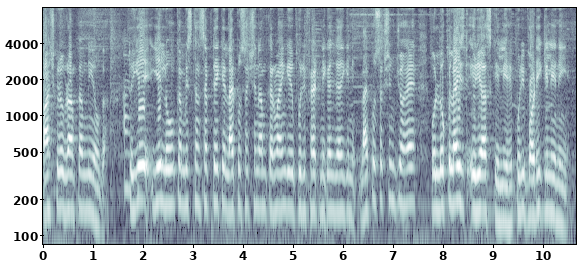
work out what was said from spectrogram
पाँच किलोग्राम कम नहीं होगा। तो अच्छा। ये ये लोगों का मिसकनसेप्ट है कि लाइपोसक्शन हम करवाएँगे पूरी फैट निकल जाएगी नहीं। लाइपोसक्शन जो है वो लोकलाइज्ड एरियाज़ के लिए है पूरी बॉडी के लिए नहीं है।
